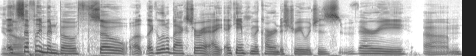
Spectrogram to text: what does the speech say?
You know. It's definitely been both. So, uh, like a little backstory, I, I came from the car industry, which is very, um,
